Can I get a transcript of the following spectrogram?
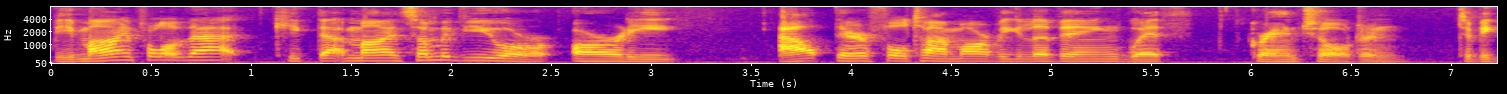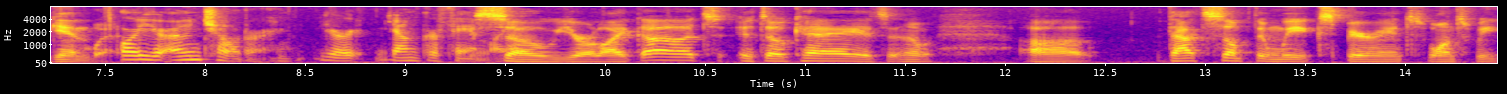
Be mindful of that. Keep that in mind. Some of you are already out there full time RV living with grandchildren to begin with. or your own children your younger family So you're like, oh, it's it's okay. It's no. Uh, that's something we experienced once we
